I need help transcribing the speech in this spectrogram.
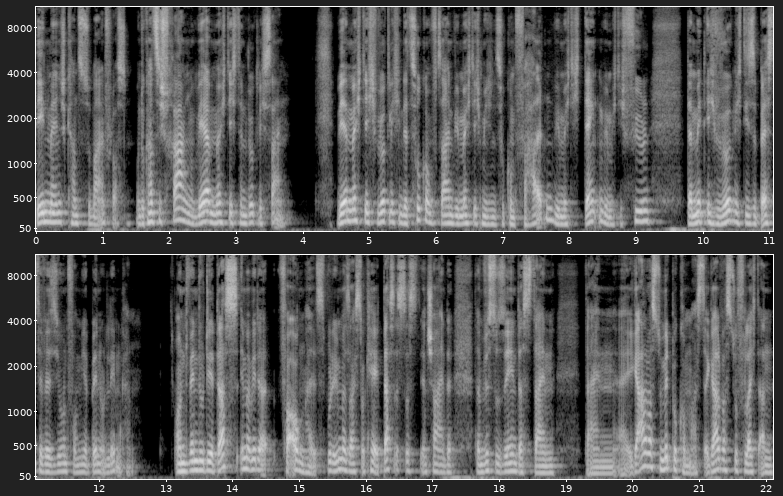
den Mensch kannst du beeinflussen. Und du kannst dich fragen, wer möchte ich denn wirklich sein? Wer möchte ich wirklich in der Zukunft sein? Wie möchte ich mich in Zukunft verhalten? Wie möchte ich denken? Wie möchte ich fühlen? Damit ich wirklich diese beste Version von mir bin und leben kann. Und wenn du dir das immer wieder vor Augen hältst, wo du immer sagst, okay, das ist das Entscheidende, dann wirst du sehen, dass dein, dein, äh, egal was du mitbekommen hast, egal was du vielleicht an,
